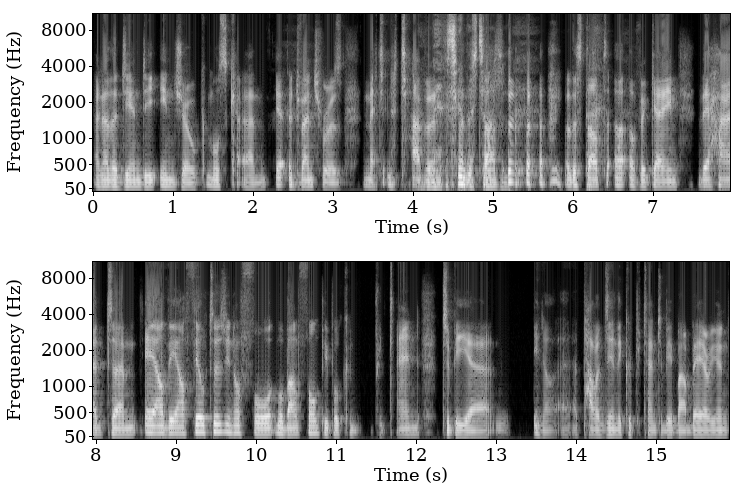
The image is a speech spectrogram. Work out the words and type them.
another D and D in joke. Most um, adventurers met in a tavern at the start at the start uh, of the game. They had um, AR VR filters, you know, for mobile phone. People could pretend to be uh, you know, a paladin, they could pretend to be a barbarian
